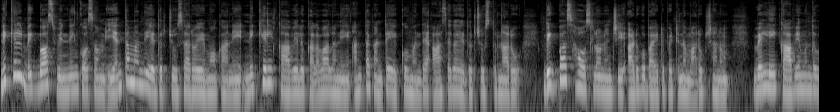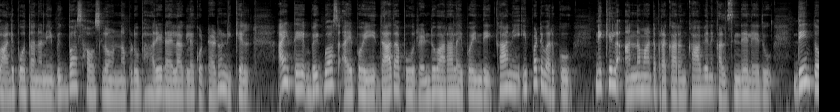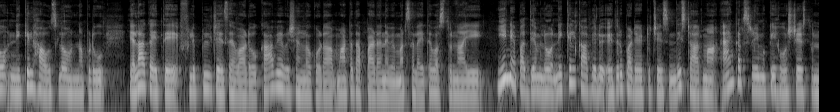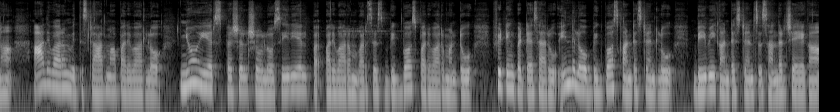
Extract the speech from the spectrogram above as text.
Nikhil big boss winnowing కోసం ఎంతమంది ఎదురు చూశారో ఏమో కానీ నిఖిల్ కావ్యలు కలవాలని అంతకంటే ఎక్కువ మంది ఆశగా ఎదురు చూస్తున్నారు. బిగ్ బాస్ హౌస్లో నుంచి అడుగు బయటపెట్టిన మరుక్షణం వెళ్ళి కావ్య ముందు వాలిపోతానని బిగ్ బాస్ హౌస్లో ఉన్నప్పుడు భారీ డైలాగులే కొట్టాడు నిఖిల్. అయితే బిగ్ బాస్ అయిపోయి దాదాపు రెండు వారాలు అయిపోయింది కానీ ఇప్పటి వరకు నిఖిల్ అన్నమాట ప్రకారం కావ్యని కలిసిందే లేదు. దీంతో నిఖిల్ హౌస్లో ఉన్నప్పుడు ఎలాగైతే ఫ్లిప్లు చేసేవాడో కావ్య విషయంలో కూడా మాట తప్పాడనే విమర్శలైతే వస్తున్నాయి. ఈ నేపథ్యంలో నిఖిల్ కావ్యలు ఎదురుపడేట్టు చేసింది స్టార్మా. యాంకర్ శ్రీముఖి హోస్ట్ చేస్తున్న ఆదివారం విత్ స్టార్మా పరివార్లో న్యూ ఇయర్ స్పెషల్ షోలో సీరియల్ పరివారం వర్సెస్ బిగ్ బాస్ పరివారం అంటూ ఫిట్టింగ్ పెట్టేశారు. ఇందులో బిగ్ బాస్ కంటెస్టెంట్లు బీబీ కంటెస్టెంట్స్ సందడి చేయగా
